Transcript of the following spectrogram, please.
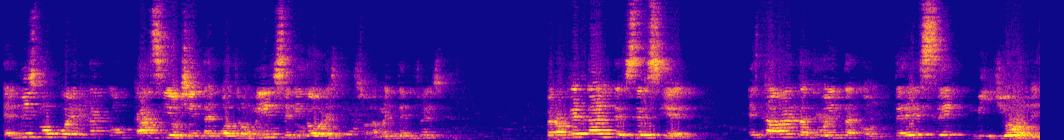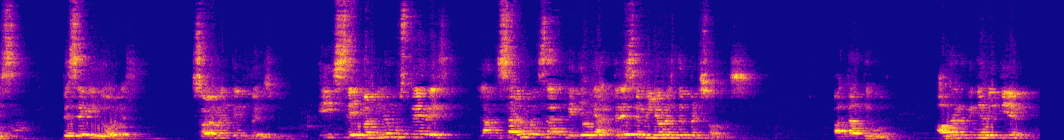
Él mismo cuenta con casi 84 mil seguidores solamente en Facebook. Pero ¿qué tal Tercer Cielo? Esta banda cuenta con 13 millones de seguidores solamente en Facebook. Y se imaginan ustedes lanzar un mensaje que llegue a 13 millones de personas. Bastante bueno. Ahora dinero y tiempo.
